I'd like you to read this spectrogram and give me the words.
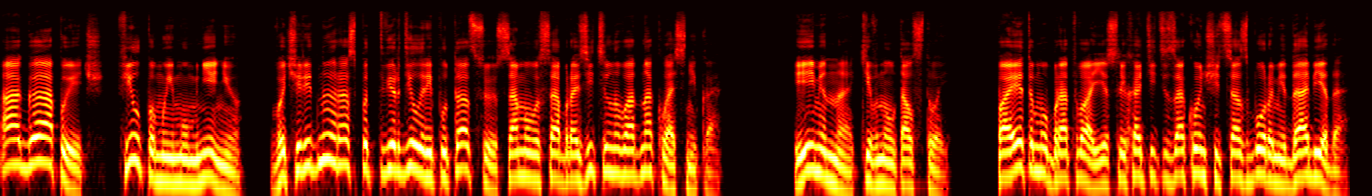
Агапыч, Фил, по моему мнению, в очередной раз подтвердил репутацию самого сообразительного одноклассника. «Именно», — кивнул Толстой. «Поэтому, братва, если хотите закончить со сборами до обеда,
